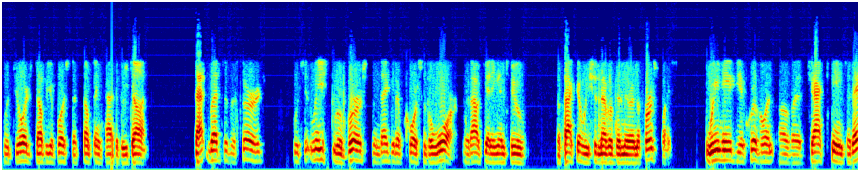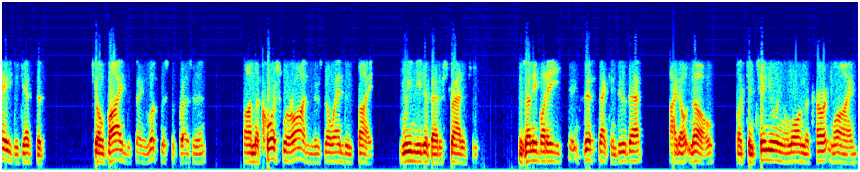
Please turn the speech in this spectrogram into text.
with George W. Bush that something had to be done. That led to the surge, which at least reversed the negative course of the war without getting into the fact that we should never have been there in the first place. We need the equivalent of a Jack Keane today to get the Joe Biden to say, look, Mr. President, on the course we're on, there's no end in sight. We need a better strategy. Does anybody exist that can do that? I don't know. But continuing along the current line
